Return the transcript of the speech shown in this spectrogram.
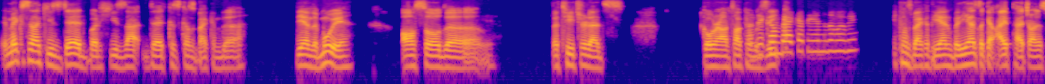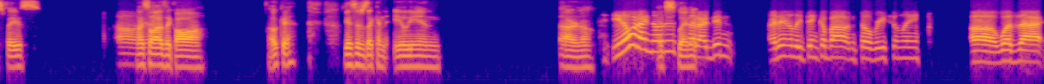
it makes it seem like he's dead, but he's not dead because he comes back in the the end of the movie. Also, the the teacher that's going around talking Does with he Zeke, come back at the end of the movie? he comes back at the end, but he has like an eye patch on his face. Oh, I saw, I was like, oh, okay. I guess there's like an alien. I don't know. You know what I noticed Explain that it. I didn't I didn't really think about until recently uh, was that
